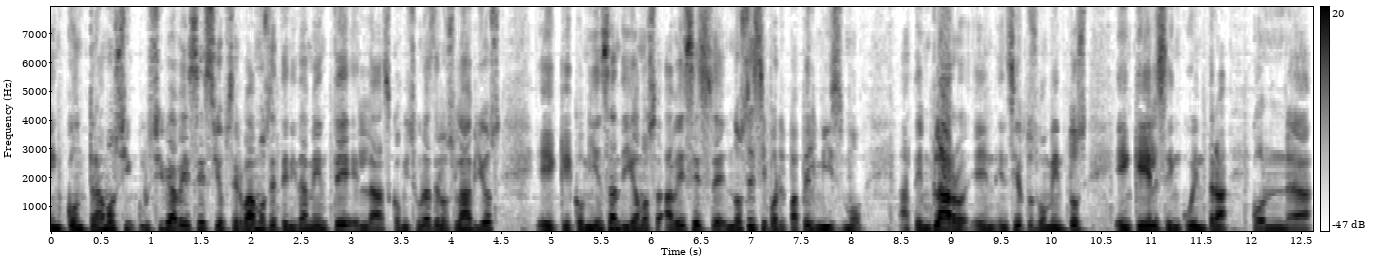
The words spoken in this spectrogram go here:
encontramos inclusive a veces, si observamos detenidamente las comisuras de los labios, eh, que comienzan, digamos, a veces, eh, no sé si por el papel mismo, a temblar en, ciertos momentos en que él se encuentra con eh,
